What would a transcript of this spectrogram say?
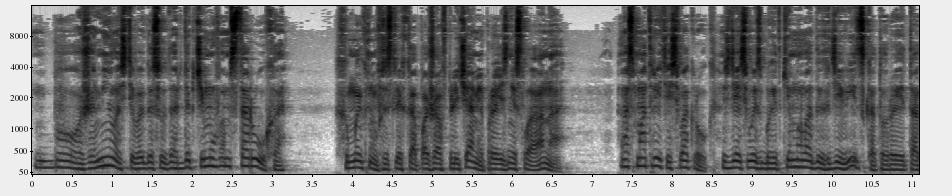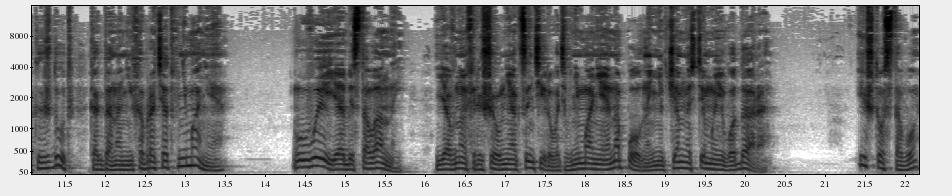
«Боже, милостивый государь, да к чему вам старуха?» Хмыкнув и слегка пожав плечами, произнесла она. «Осмотритесь вокруг. Здесь в избытке молодых девиц, которые так и ждут, когда на них обратят внимание». Увы, я бесталанный. Я вновь решил не акцентировать внимание на полной никчемности моего дара. И что с того?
